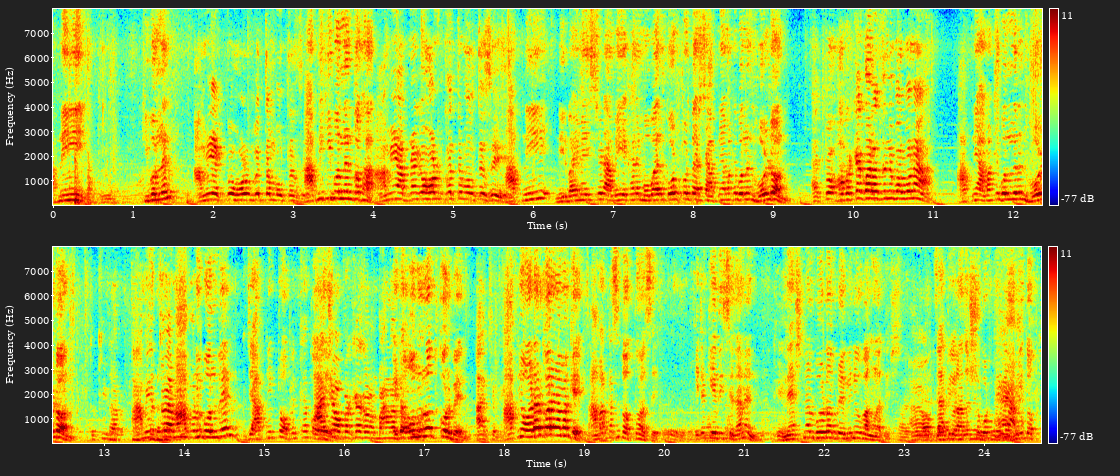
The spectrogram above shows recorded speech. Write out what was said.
আপনি কি বললেন? আমি একটু হোল্ড করতে বলতেছি। আপনি কি বললেন কথা? আমি আপনাকে হোল্ড করতে বলতেছি। আপনি নির্বাহী ম্যাজিস্ট্রেট আমি এখানে মোবাইল কোড করতে আসছি। আপনি আমাকে বললেন হোল্ড অন একটু অপেক্ষা করার জন্য বলব না? আপনি আমাকে বললেন হোল্ড অন? আমি তো আপনি বলবেন যে আপনি একটু অপেক্ষা করেন। আচ্ছা অপেক্ষা করুন এটা অনুরোধ করবেন। আচ্ছা। আপনি অর্ডার করেন আমাকে। আমার কাছে তথ্য আছে। এটা কে দিচ্ছে জানেন? National board of revenue Bangladesh জাতীয় রাজস্ব বোর্ড থেকে আমি তথ্য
